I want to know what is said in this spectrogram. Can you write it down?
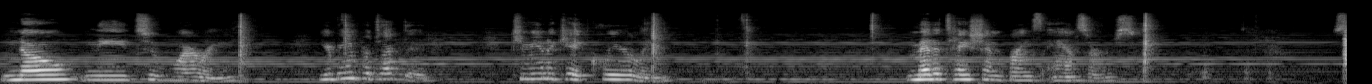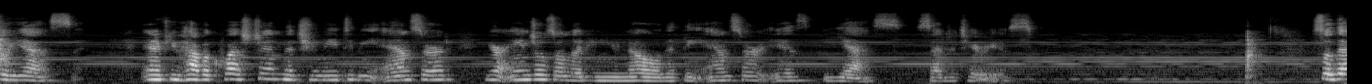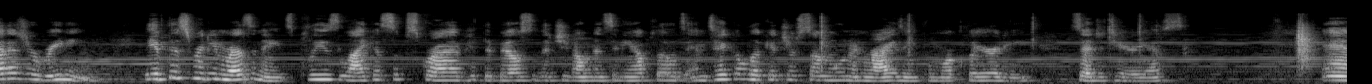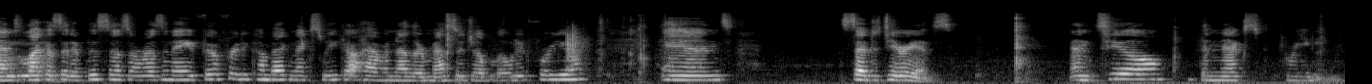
No need to worry. You're being protected. Communicate clearly. Meditation brings answers. So yes, and if you have a question that you need to be answered, your angels are letting you know that the answer is yes, Sagittarius. So that is your reading. If this reading resonates, please like and subscribe, hit the bell so that you don't miss any uploads, and take a look at your sun, moon, and rising for more clarity, Sagittarius. And like I said, if this doesn't resonate, feel free to come back next week. I'll have another message uploaded for you. And Sagittarius, until the next reading,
